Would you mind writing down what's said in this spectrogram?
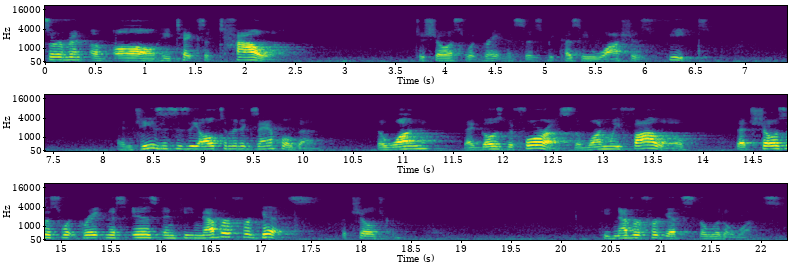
servant of all, he takes a towel to show us what greatness is because he washes feet. And Jesus is the ultimate example then. The one that goes before us, the one we follow, that shows us what greatness is, and he never forgets the children. He never forgets the little ones.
